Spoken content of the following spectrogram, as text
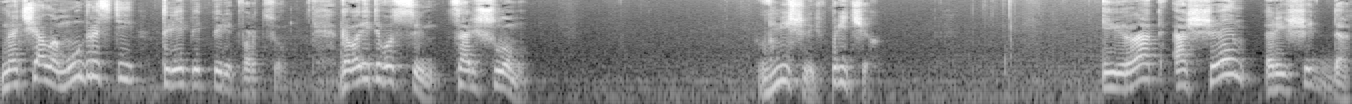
Начало мудрости – трепет перед Творцом. Говорит его сын, царь Шлому, в Мишле, в притчах. Ират Ашем решит дат.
